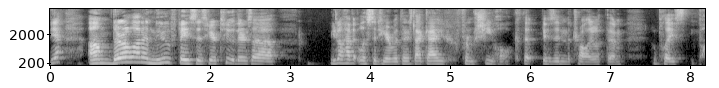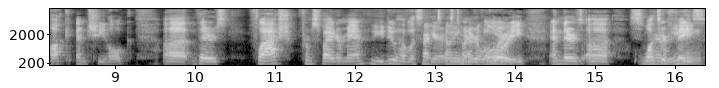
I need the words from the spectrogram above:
Yeah, um, there are a lot of new faces here too. There's a, you don't have it listed here, but there's that guy from She-Hulk that is in the trolley with them, who plays Puck and She-Hulk. Uh, there's Flash from Spider-Man, who you do have listed here Tony as Tony Revolori. And there's uh, what's her face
